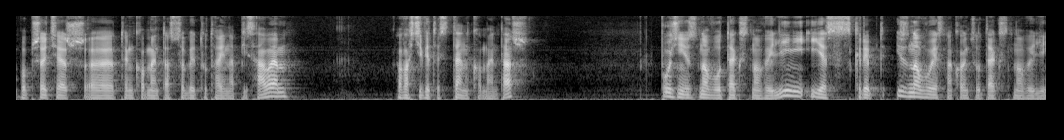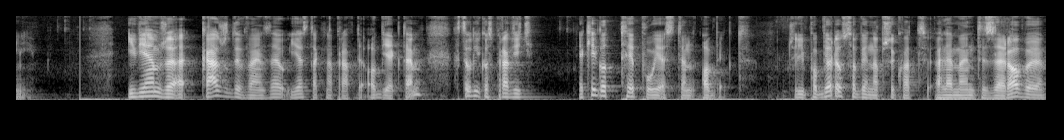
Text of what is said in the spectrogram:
bo przecież e, ten komentarz sobie tutaj napisałem, a właściwie to jest ten komentarz. później znowu tekst nowej linii i jest skrypt i znowu jest na końcu tekst nowej linii. I wiem, że każdy węzeł jest tak naprawdę obiektem. Chcę tylko sprawdzić, jakiego typu jest ten obiekt. Czyli pobiorę sobie na przykład elementy zerowy,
